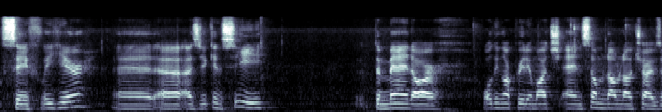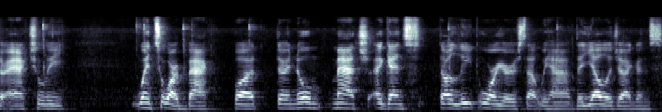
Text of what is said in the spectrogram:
safely here. And uh, as you can see the men are holding up pretty much and some Nom Nom tribes are actually went to our back. But they're no match against the elite warriors that we have the yellow dragons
